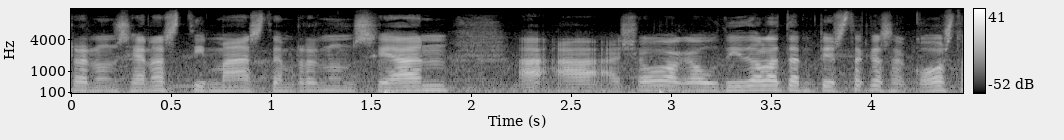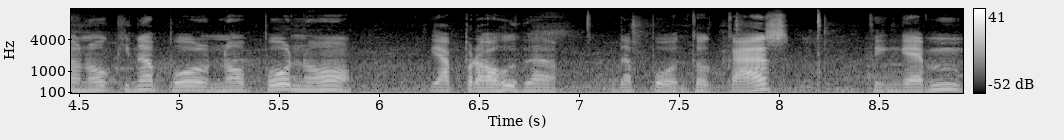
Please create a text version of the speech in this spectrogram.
renunciant a estimar, estem renunciant a, a, a això, a gaudir de la tempesta que s'acosta, no? Quina por, no, por no, hi ha prou de, de por. En tot cas, tinguem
